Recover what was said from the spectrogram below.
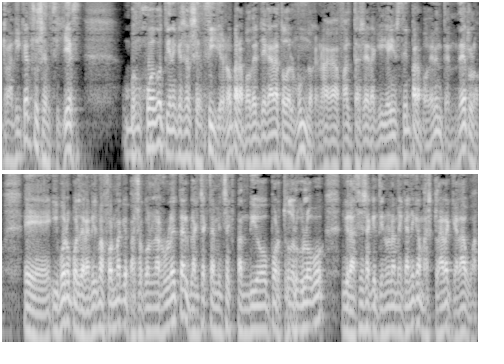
radica en su sencillez un buen juego tiene que ser sencillo, ¿no? Para poder llegar a todo el mundo, que no haga falta ser aquí Einstein para poder entenderlo. Eh, y bueno, pues de la misma forma que pasó con la ruleta, el blackjack también se expandió por todo el globo gracias a que tiene una mecánica más clara que el agua.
